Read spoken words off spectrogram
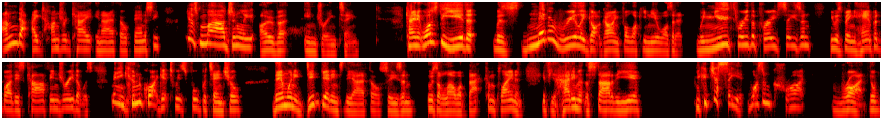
under 800K in AFL Fantasy, just marginally over in Dream Team. Kane, it was the year that was never really got going for Lachie Neale, wasn't it? We knew through the preseason he was being hampered by this calf injury that was, I mean, he couldn't quite get to his full potential. Then when he did get into the AFL season, it was a lower back complaint. And if you had him at the start of the year, you could just see it wasn't quite right. The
